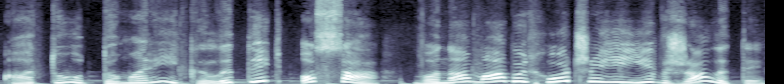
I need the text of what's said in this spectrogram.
А тут до Марійки летить оса. Вона, мабуть, хоче її вжалити.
